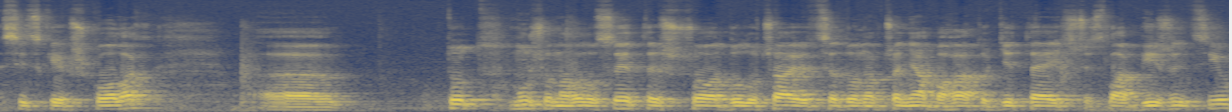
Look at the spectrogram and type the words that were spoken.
сільських школах. Е, Тут мушу наголосити, що долучаються до навчання багато дітей з числа біженців.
